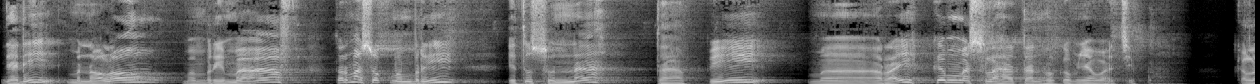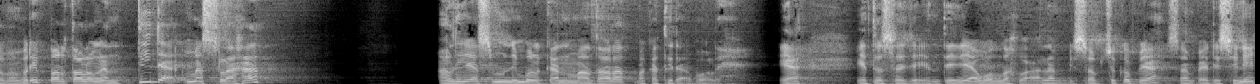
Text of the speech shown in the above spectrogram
Jadi menolong, memberi maaf, termasuk memberi itu sunnah, tapi meraih kemaslahatan hukumnya wajib. Kalau memberi pertolongan tidak maslahat alias menimbulkan madarat maka tidak boleh. Ya. Itu saja intinya. Wallahu a'lam bisawab. Cukup ya sampai di sini.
